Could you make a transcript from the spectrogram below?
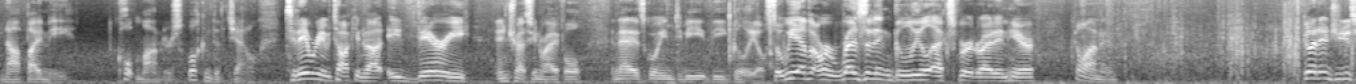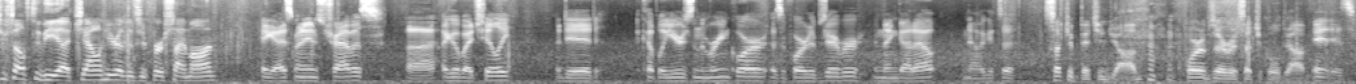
not by me, Colt Monitors, welcome to the channel. Today we're going to be talking about a very interesting rifle, and that is going to be the Galil. So we have our resident Galil expert right in here. Come on in. Go ahead and introduce yourself to the uh, channel here. This is your first time on. Hey guys, my name is Travis. Uh, I go by Chili. I did a couple years in the Marine Corps as a forward observer and then got out. Now I get to. Such a bitchin' job. Forward observer is such a cool job. It's.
